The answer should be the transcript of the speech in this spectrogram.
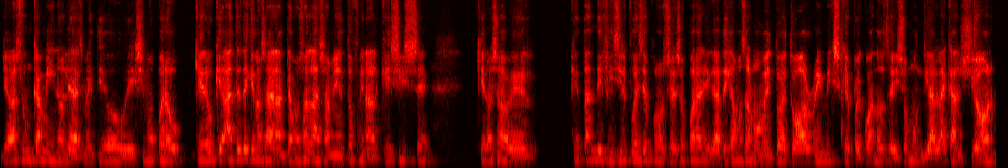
llevas un camino, le has metido durísimo, pero quiero que antes de que nos adelantemos al lanzamiento final que hiciste, quiero saber ¿Qué tan difícil fue ese proceso para llegar, digamos, al momento de todo el remix que fue cuando se hizo mundial la canción,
